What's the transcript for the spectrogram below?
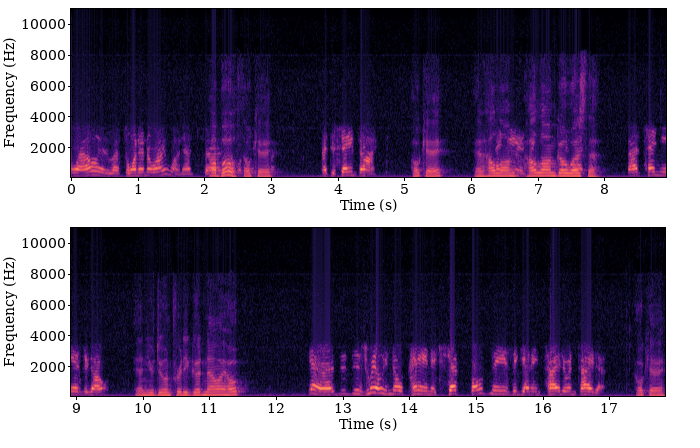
Well, the left one and the right one. That's, uh, Oh, both. Okay. At the same time, Okay. And how Ten long years. how long ago was that? about 10 years ago. And you're doing pretty good now, I hope. Yeah, there's really no pain except both knees are getting tighter and tighter. Okay.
